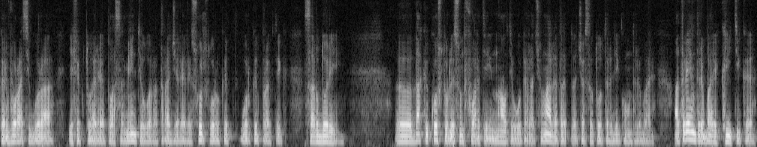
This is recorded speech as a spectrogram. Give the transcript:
care vor asigura efectuarea plasamentelor, atragerea resurselor, oricât, oricât practic s-ar dori. Dacă costurile sunt foarte înalte operaționale, aceasta tot ridică o întrebare. A treia întrebare critică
